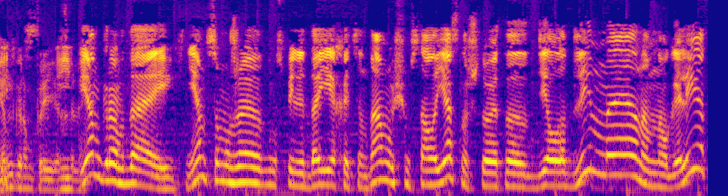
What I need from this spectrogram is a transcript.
Венграм приехали. и венгров, да, и к немцам уже успели доехать. И там, в общем, стало ясно, что это дело длинное, на много лет.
